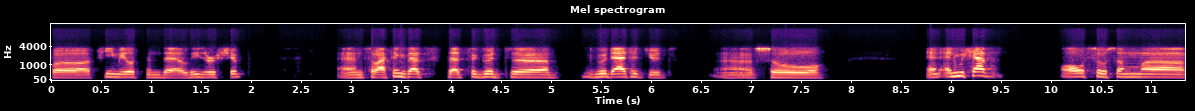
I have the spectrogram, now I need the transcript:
uh, females in their leadership. And so I think that's that's a good uh, good attitude. Uh, so, and and we have also some uh,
